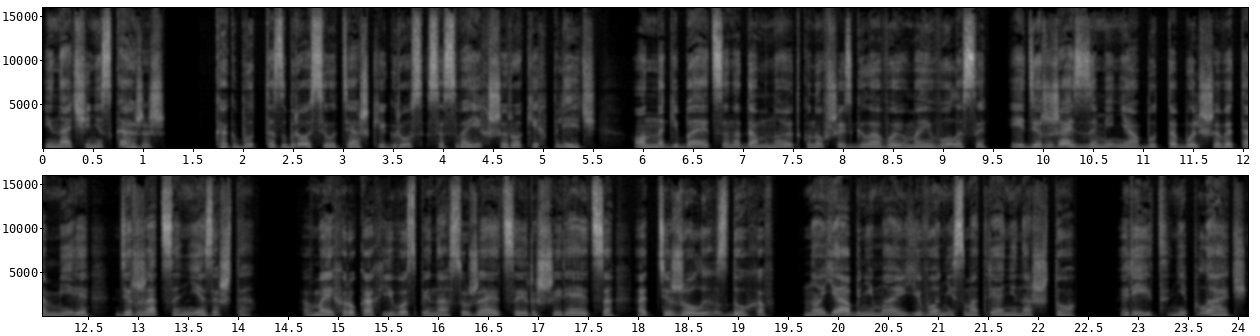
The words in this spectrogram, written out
Иначе не скажешь. Как будто сбросил тяжкий груз со своих широких плеч. Он нагибается надо мной, уткнувшись головой в мои волосы и держась за меня, будто больше в этом мире держаться не за что. В моих руках его спина сужается и расширяется от тяжелых вздохов, но я обнимаю его, несмотря ни на что. «Рит, не плачь!»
